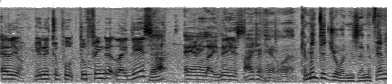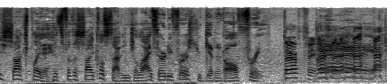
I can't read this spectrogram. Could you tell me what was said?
Elio, you need to put two fingers like this Yeah. and like this. I can handle that. Commit to Jordan's, and if any Sox player hits for the cycle starting July 31st, you get it all free. Perfect. Perfect.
